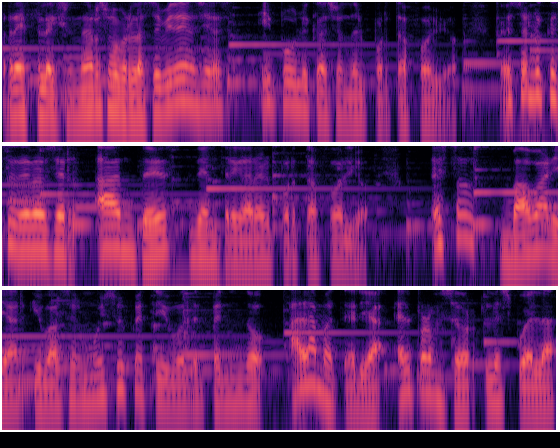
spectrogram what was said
reflexionar sobre las evidencias y publicación del portafolio. Esto es lo que se debe hacer antes de entregar el portafolio. Esto va a variar y va a ser muy subjetivo dependiendo a la materia, el profesor, la escuela,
